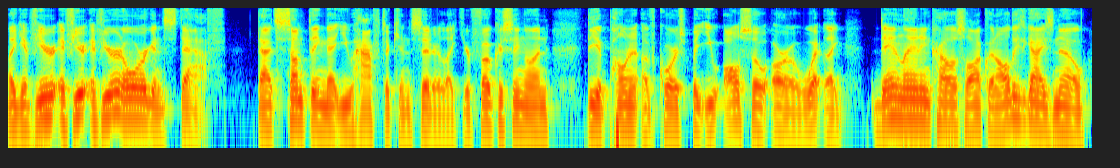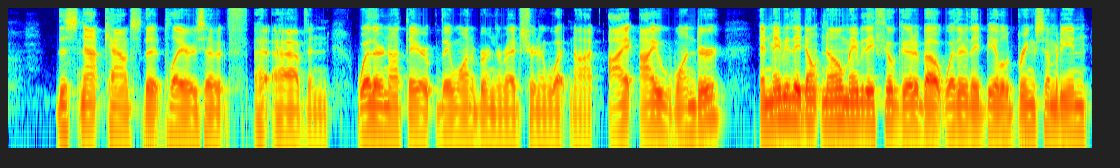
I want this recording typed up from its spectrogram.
Like if you're if you're if you're an Oregon staff, that's something that you have to consider. Like you're focusing on the opponent, of course, but you also are aware. Like Dan Lanning, Carlos Locklyn, all these guys know the snap counts that players have have and whether or not they are, they want to burn the red shirt and whatnot. I I wonder, and maybe they don't know. Maybe they feel good about whether they'd be able to bring somebody in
